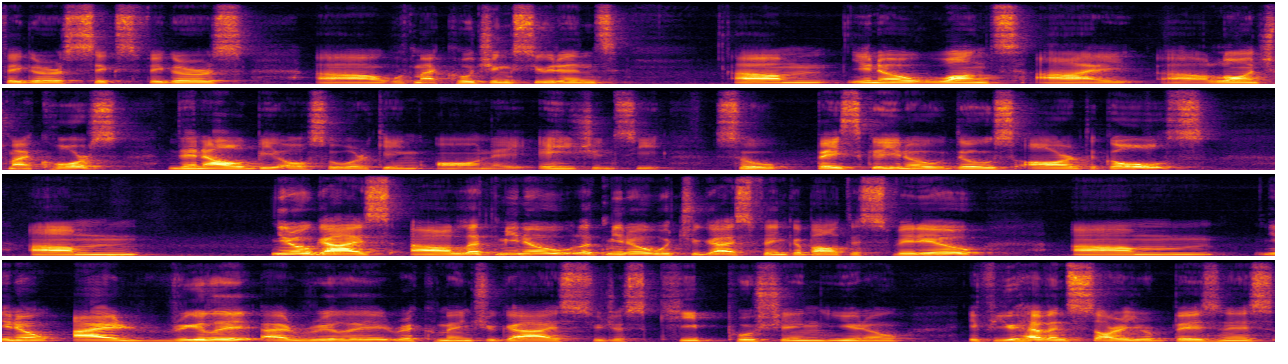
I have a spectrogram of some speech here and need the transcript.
figures six figures uh, with my coaching students um, you know once I uh, launch my course then I'll be also working on a agency. So basically you know those are the goals. Um, you know guys let me know let me know what you guys think about this video. Um, you know, I really, I really recommend you guys to just keep pushing. You know, if you haven't started your business,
